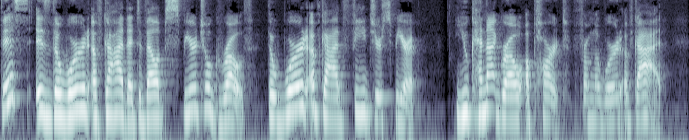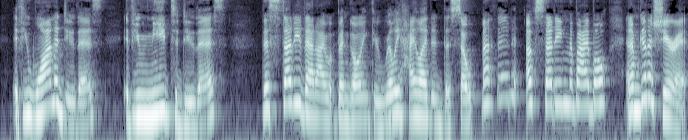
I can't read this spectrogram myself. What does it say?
This is the Word of God that develops spiritual growth. The Word of God feeds your spirit. You cannot grow apart from the Word of God. If you want to do this, if you need to do this, this study that I've been going through really highlighted the SOAP method of studying the Bible, and I'm going to share it.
